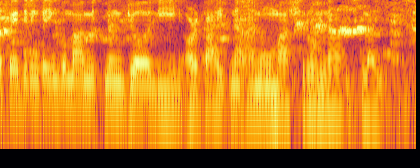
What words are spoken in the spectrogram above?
So, pwede rin kayong gumamit ng jolly or kahit na anong mushroom na slice.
